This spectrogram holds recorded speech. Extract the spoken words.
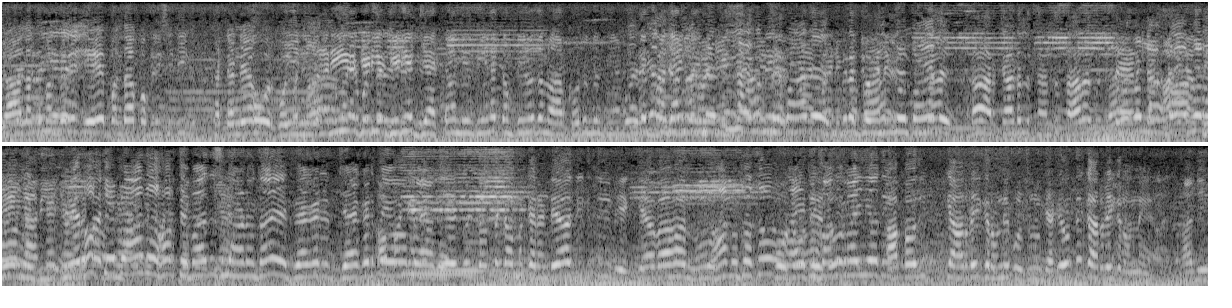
4 ਲੱਖ ਬੰਦੇ ਨੇ ਇਹ ਬੰਦਾ ਪਬਲਿਸਿਟੀ ਖੱਟਣ ਡਿਆ ਹੋਰ ਕੋਈ ਨਹੀਂ। ਜਿਹੜੀਆਂ ਜਿਹੜੀਆਂ ਜੈਕਟਾਂ ਮਿਲਦੀਆਂ ਨੇ ਕੰਪਨੀ ਨੂੰ ਤੁਹਾਨੂੰ ਆਪ ਖੁਦ ਮਿਲਦੀਆਂ ਨੇ। ਤੇ ਪੰਜਾਂ ਮੇਰਾ ਜੁਆਇਨਿੰਗ ਦੇ। ਬਾਅਦ ਆਧਾਰ ਕਾਰਡ ਲਾਇਸੈਂਸ ਸਾਰਾ ਕੁਝ ਲੈਣ ਫਿਰ ਹਫ਼ਤੇ ਬਾਅਦ ਹਫ਼ਤੇ ਬਾਅਦ ਸਮਾਨ ਹੁੰਦਾ ਹੈ ਜੈਕਟ ਜੈਕਟ ਤੇ ਉਹ ਇਹ ਕੋਈ ਗਲਤ ਕੰਮ ਕਰਨ ਡਿਆ ਕਿ ਤੁਸੀਂ ਵੇਖਿਆ ਵਾ ਸਾਨੂੰ? ਸਾਨੂੰ ਦੱਸੋ ਫੋਟੋ ਦੇ ਦਿਓ। ਆਪਾਂ ਉਹਦੀ ਕਾਰਵਾਈ ਕਰਾਉਣੇ ਪੁਲਿਸ ਨੂੰ ਕਹਿ ਕੇ ਉੱਤੇ ਕਾਰਵਾਈ ਕਰਾਉਣੇ ਆ ਹਾਂਜੀ।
